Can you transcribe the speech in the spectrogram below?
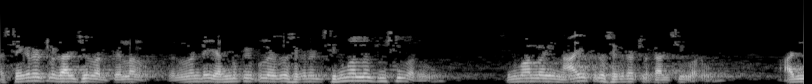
సిగరెట్లు కాల్చేవారు పిల్లలు. పిల్లలంటే యంగ్ పీపుల్ ఏదో సిగరెట్ సినిమాల్లో చూసేవారు. సినిమాల్లో ఈ నాయకులు సిగరెట్లు కాల్చేవారు. అది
